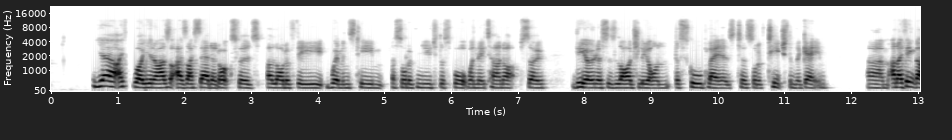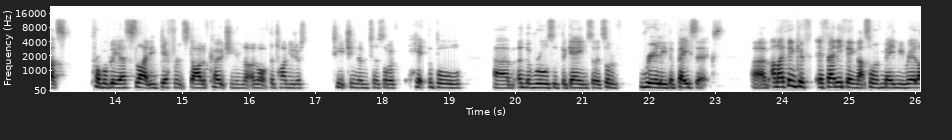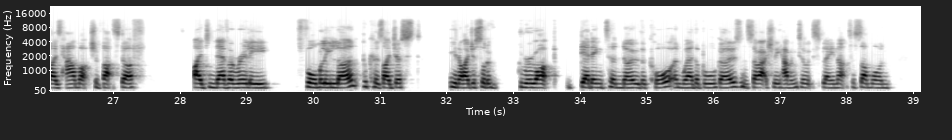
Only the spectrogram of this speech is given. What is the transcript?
Yeah, I, well, you know, as as I said at Oxford, a lot of the women's team are sort of new to the sport when they turn up. So the onus is largely on the school players to sort of teach them the game, um, and I think that's probably a slightly different style of coaching in that a lot of the time you're just teaching them to sort of hit the ball um, and the rules of the game. So it's sort of really the basics. Um, and I think if if anything, that sort of made me realize how much of that stuff I'd never really formally learnt because I just, you know, I just sort of grew up getting to know the court and where the ball goes. And so actually having to explain that to someone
